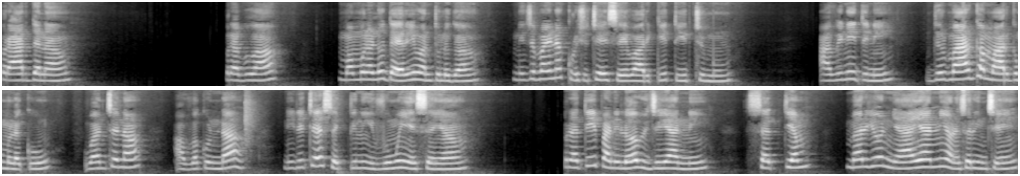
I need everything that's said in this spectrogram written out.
ప్రార్థన. ప్రభువా మమ్ములను ధైర్యవంతులుగా నిజమైన కృషి చేసే వారికి తీర్చుము. అవినీతిని దుర్మార్గ మార్గములకు వంచన అవ్వకుండా నిలిచే శక్తిని ఇవ్వుము ఏసయ్యా. ప్రతి పనిలో విజయాన్ని సత్యం మరియు న్యాయాన్ని అనుసరించే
